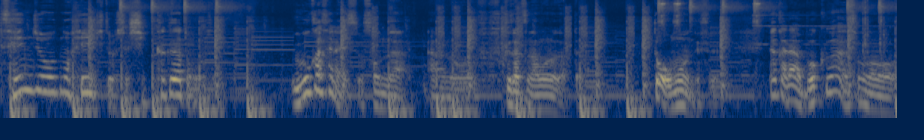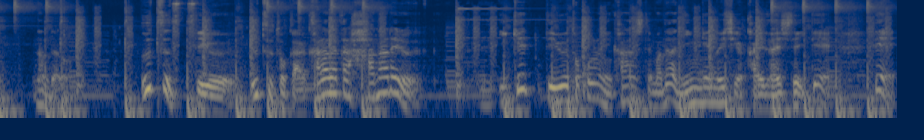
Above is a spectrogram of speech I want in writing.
戦場の兵器として失格だと思うんですよ。動かせないですよ。そんなあの複雑なものだったら。と思うんですだから僕はそのなんだろう。打つっていう打つとか体から離れる行けっていうところに関してまでは人間の意思が介在していてで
